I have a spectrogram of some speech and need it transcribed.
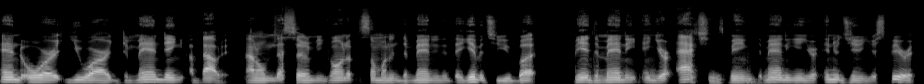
and or you are demanding about it. I don't necessarily mean going up to someone and demanding that they give it to you, but being demanding in your actions, being demanding in your energy and your spirit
